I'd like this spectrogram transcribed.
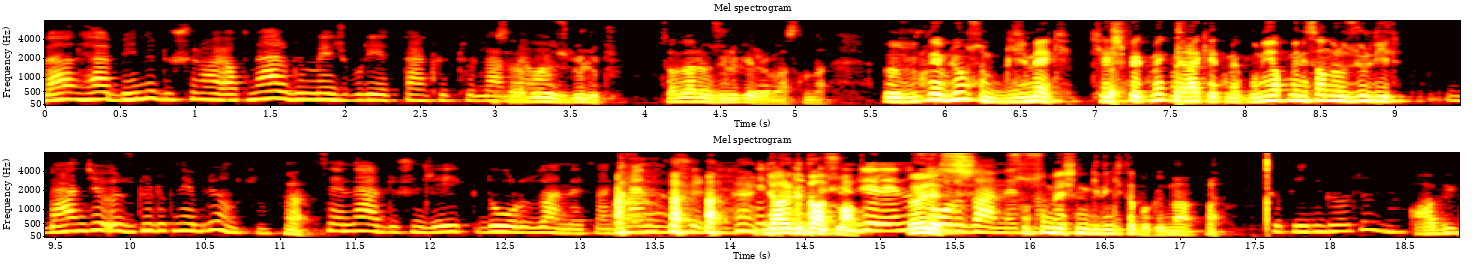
Ben her beni düşün hayatım her gün mecburiyetten kültürlenme Mesela bu var. özgürlük. Sana ben özgürlük veriyorum aslında. Özgürlük ne biliyor musun? Bilmek, keşfetmek, merak etmek. Bunu yapmayan insanlar özgür değil. Bence özgürlük ne biliyor musun? Heh. Senin her düşünceyi doğru zannetmen. Kendi düşün. Yargı dağıtmam. düşüncelerini Öyle doğru zannetmen. susun ve şimdi gidin kitap okuyun lan. Köpeğini gördün mü? Abi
